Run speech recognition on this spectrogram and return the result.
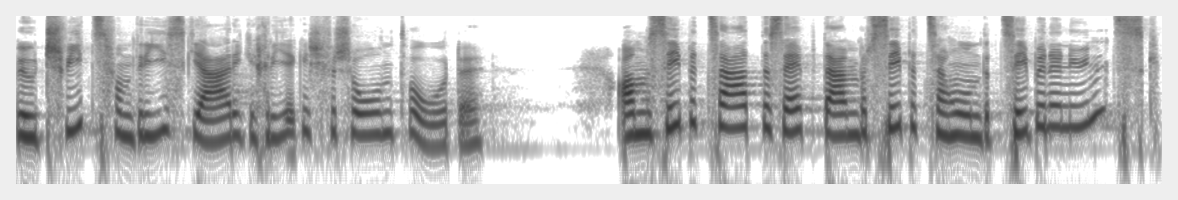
weil die Schweiz vom 30-jährigen Krieg ist verschont wurde. Am 17. September 1797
